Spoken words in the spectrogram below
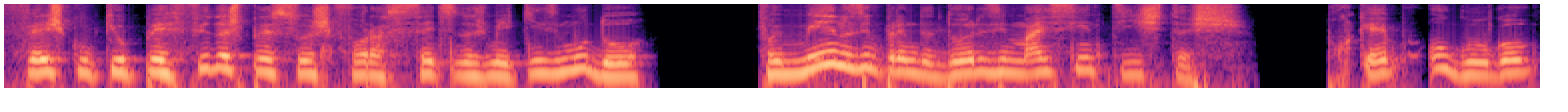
fez com que o perfil das pessoas que foram aceitas em 2015 mudou. Foi menos empreendedores e mais cientistas. Porque o Google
